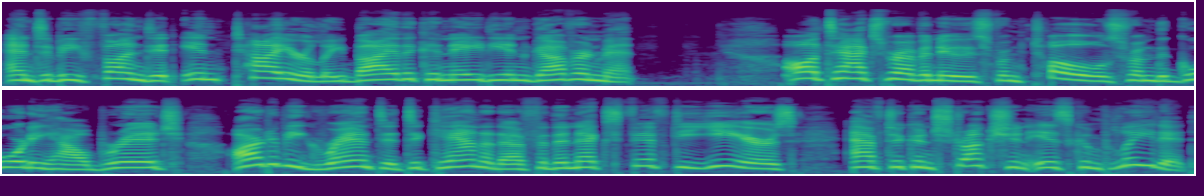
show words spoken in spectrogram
and to be funded entirely by the Canadian government. All tax revenues from tolls from the Gordie Howe Bridge are to be granted to Canada for the next 50 years after construction is completed.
